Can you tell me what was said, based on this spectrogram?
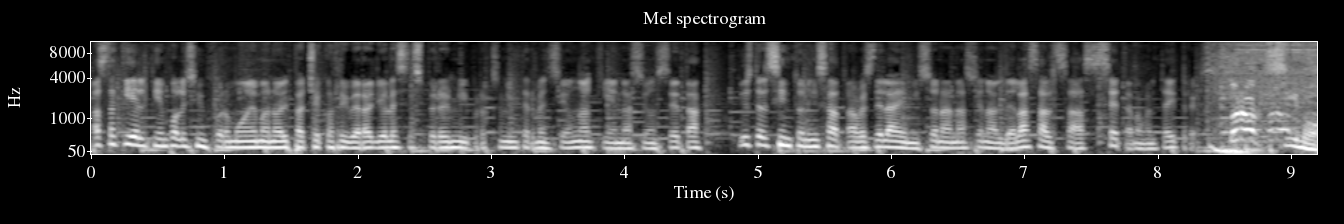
Hasta aquí el tiempo les informó Emanuel Pacheco Rivera. Yo les espero en mi próxima intervención aquí en Nación Z y usted sintoniza a través de la emisora nacional de la salsa Z93. Próximo,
